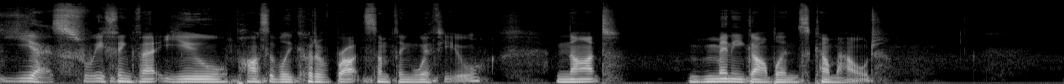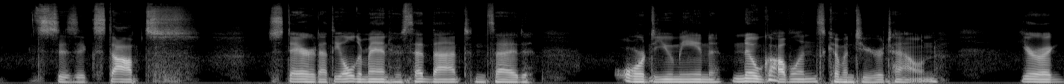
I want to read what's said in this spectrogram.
Yes, we think that you possibly could have brought something with you. Not many goblins come out. Sizzik stopped, stared at the older man who said that, and said, Or do you mean no goblins come into your town? You're a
